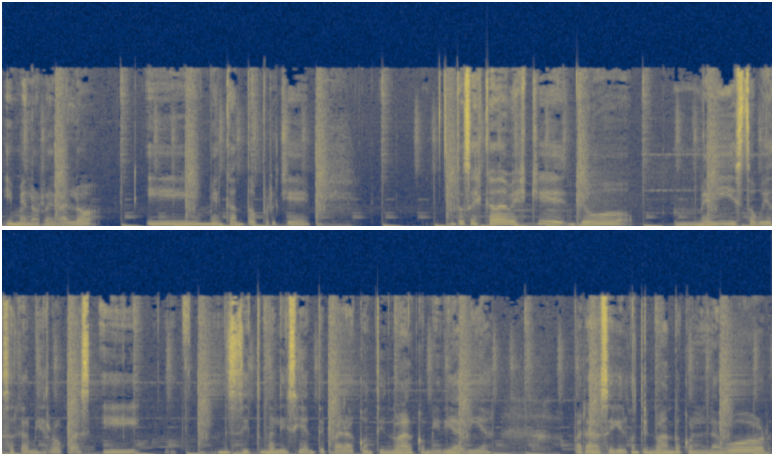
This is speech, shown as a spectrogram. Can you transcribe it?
y me lo regaló y me encantó porque entonces cada vez que yo me visto, voy a sacar mis ropas y necesito un aliciente para continuar con mi día a día, para seguir continuando con la labor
